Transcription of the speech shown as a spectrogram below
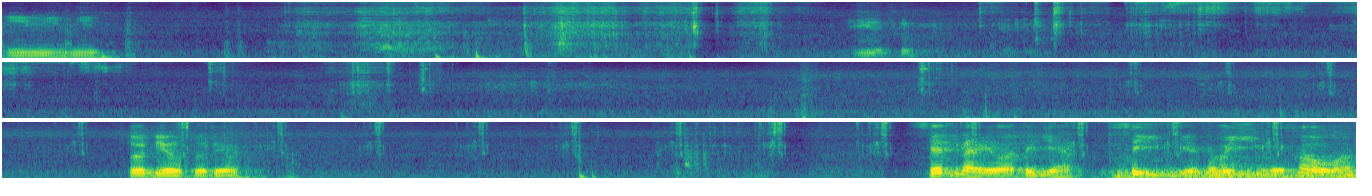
มีมีมี ตัวเดียวตัวเดียว เซตไหนวะตะเกียสี่เดี๋ยวทำไมยิงไม่เข้าอะ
